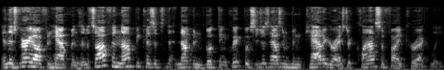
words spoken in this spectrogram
And this very often happens, and it's often not because it's not been booked in QuickBooks, it just hasn't been categorized or classified correctly.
